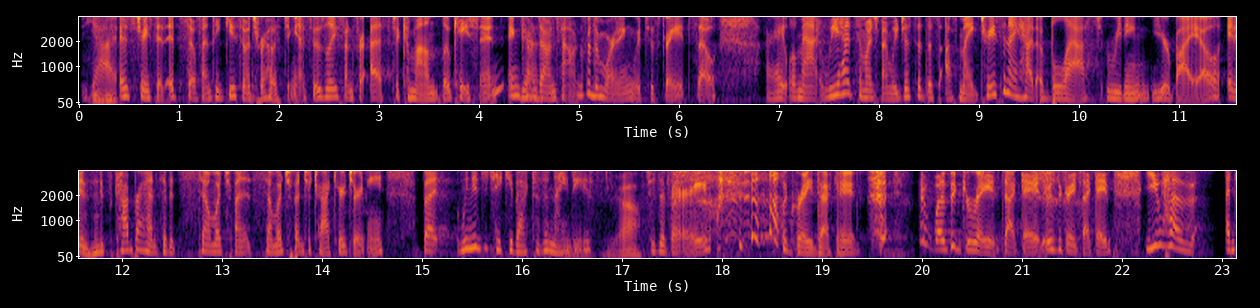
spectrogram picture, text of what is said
Yeah, mm-hmm. as Tracy said, it's so fun. Thank you so much for hosting us. It was really fun for us to come on location and come Yes. downtown for the morning, which is great. So, all right. Well, Matt, we had so much fun. We just said this off mic. Tracy and I had a blast reading your bio. It is- mm-hmm. it's comprehensive. It's so much fun. It's so much fun to track your journey. But we need to take you back to the 90s. Yeah. Which is a very, It's a great decade. it was a great decade. It was a great decade. You have an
